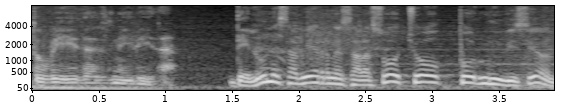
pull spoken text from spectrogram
Tu vida es mi vida. De lunes a viernes a las 8 por Univisión.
